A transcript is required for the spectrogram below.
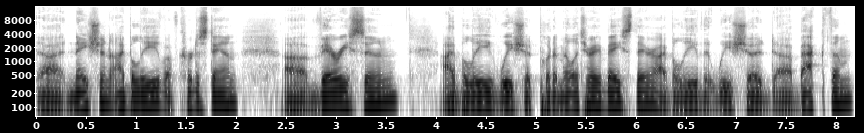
uh, nation, I believe, of Kurdistan uh, very soon. I believe we should put a military base there. I believe that we should uh, back them.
